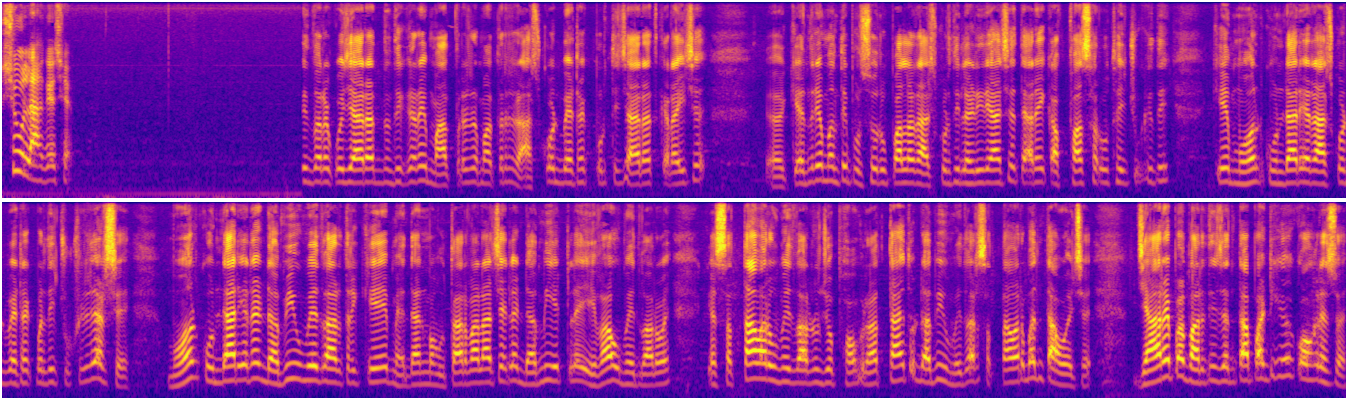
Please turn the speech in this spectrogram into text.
શું લાગે છે? દ્વારા કોઈ જાહેરાત નથી કરી માત્ર માત્ર રાજકોટ બેઠક પૂરતી જાહેરાત કરાઈ છે. કેન્દ્રીય મંત્રી પુરુષો રૂપાલા રાજકોટથી લડી રહ્યા છે. ત્યારે એક અફવા શરૂ થઈ ચૂકી હતી કે મોહન કુંડારિયા રાજકોટ બેઠક પરથી ચૂંટણી લડશે. મોહન કુંડારિયાને ડમી ઉમેદવાર તરીકે મેદાનમાં ઉતારવાના છે. એટલે ડમી એટલે એવા ઉમેદવારો હોય કે સત્તાવાર ઉમેદવારનું જો ફોર્મ રદ થાય તો ડમી ઉમેદવાર સત્તાવાર બનતા હોય છે. જ્યારે પણ ભારતીય જનતા પાર્ટી હોય કોંગ્રેસ હોય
